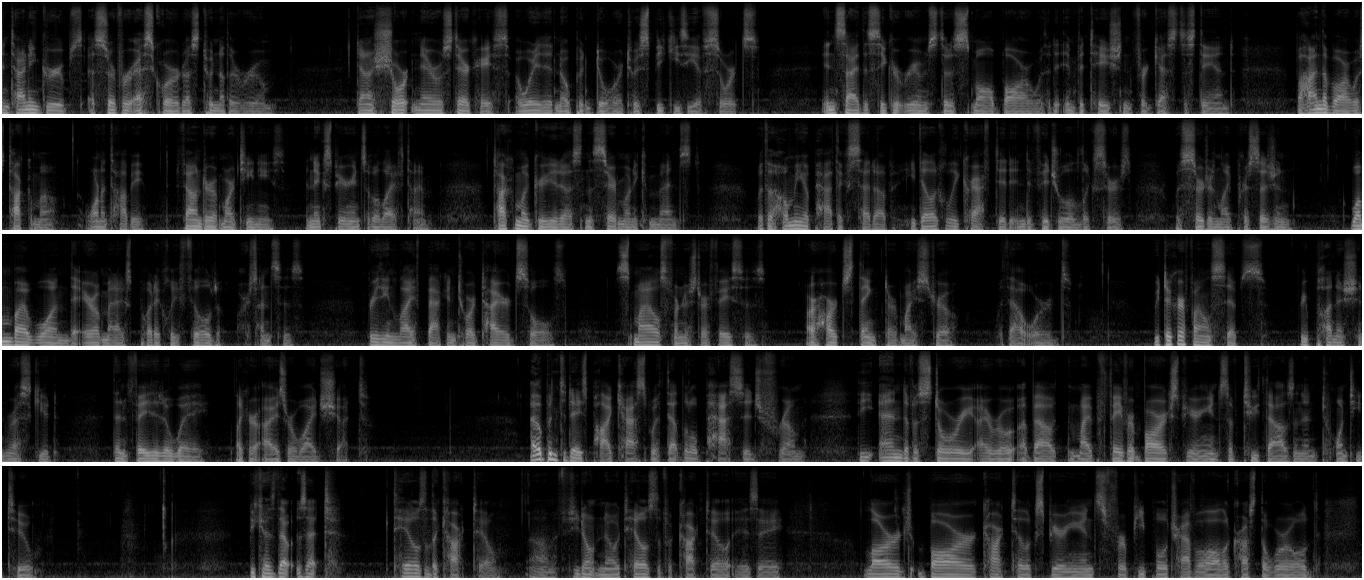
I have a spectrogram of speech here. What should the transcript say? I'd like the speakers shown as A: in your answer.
A: In tiny groups, a server escorted us to another room. Down a short, narrow staircase awaited an open door to a speakeasy of sorts. Inside the secret room stood a small bar with an invitation for guests to stand. Behind the bar was Takuma Watanabe, founder of Martiny's, an experience of a lifetime. Takuma greeted us and the ceremony commenced. With a homeopathic setup, he delicately crafted individual elixirs with surgeon like precision. One by one, the aromatics poetically filled our senses, breathing life back into our tired souls. Smiles furnished our faces. Our hearts thanked our maestro without words. We took our final sips, replenished and rescued, then faded away like our eyes were wide shut. I opened today's podcast with that little passage from the end of a story I wrote about my favorite bar experience of 2022. Because that was at Tales of the Cocktail. Um, if you don't know, Tales of a Cocktail is a large bar cocktail experience for people travel all across the world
